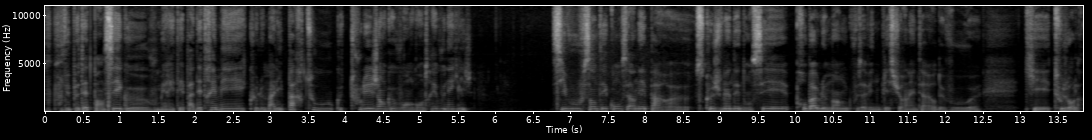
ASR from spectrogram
Vous pouvez peut-être penser que vous ne méritez pas d'être aimé, que le mal est partout, que tous les gens que vous rencontrez vous négligent. Si vous vous sentez concerné par euh, ce que je viens d'énoncer, probablement que vous avez une blessure à l'intérieur de vous euh, qui est toujours là.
